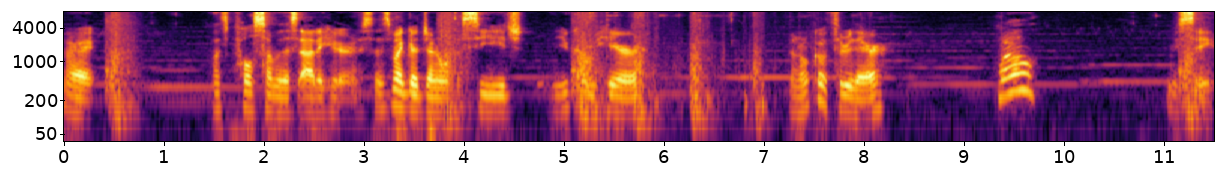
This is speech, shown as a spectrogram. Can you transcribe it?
Alright. Let's pull some of this out of here. So this is my good general with the siege. You come here. I don't go through there. Well, let me see.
